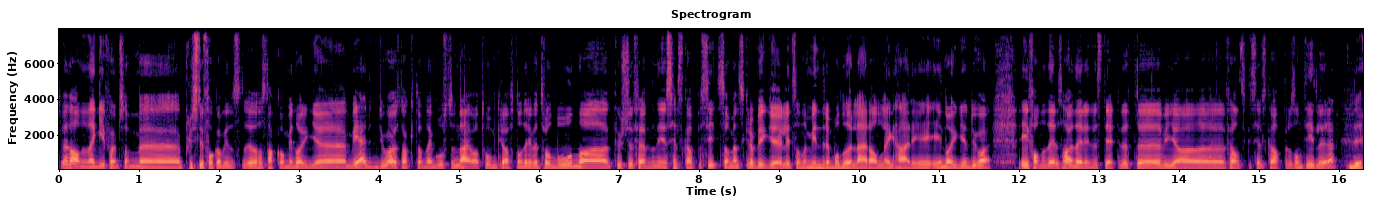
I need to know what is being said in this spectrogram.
Du, En annen energiform som uh, plutselig folk har begynt å snakke om i Norge mer, du har jo snakket om det en god stund, det er jo atomkraft. Nå driver Trond Moen og pusher frem det nye selskapet sitt som ønsker å bygge litt sånne mindre modulære anlegg her i, i Norge. Har, I fondet deres har jo dere investert i dette via franske selskaper og sånn tidligere? Det,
